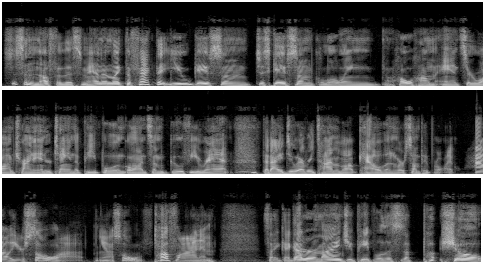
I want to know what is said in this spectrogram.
it's just enough of this, man. And like the fact that you gave some, just gave some glowing ho hum answer while I'm trying to entertain the people and go on some goofy rant that I do every time about Calvin, where some people are like, "Wow, you're so, uh, you know, so tough on him." It's like I got to remind you people, this is a p- show,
